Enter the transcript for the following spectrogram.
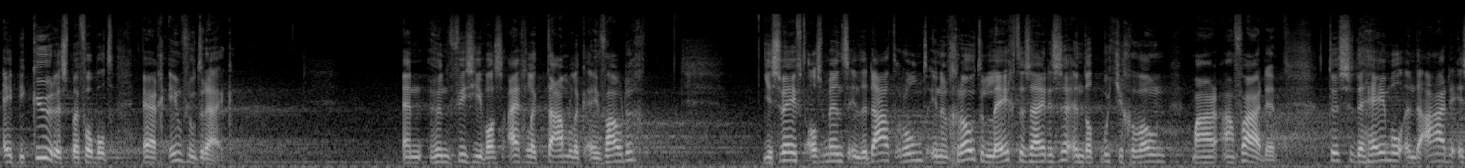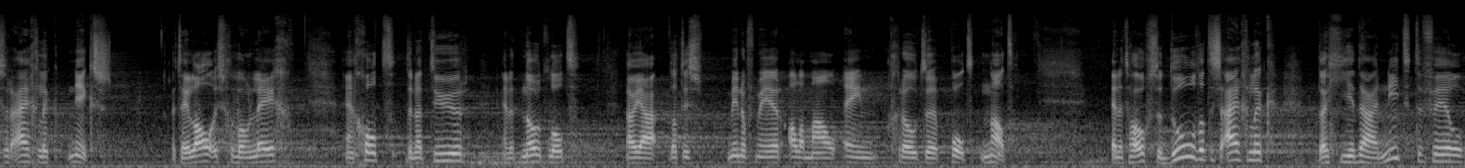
Epicurus bijvoorbeeld erg invloedrijk. En hun visie was eigenlijk tamelijk eenvoudig. Je zweeft als mens inderdaad rond in een grote leegte, zeiden ze, en dat moet je gewoon maar aanvaarden. Tussen de hemel en de aarde is er eigenlijk niks. Het heelal is gewoon leeg en God, de natuur en het noodlot, nou ja, dat is min of meer allemaal één grote pot nat. En het hoogste doel, dat is eigenlijk dat je je daar niet te veel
